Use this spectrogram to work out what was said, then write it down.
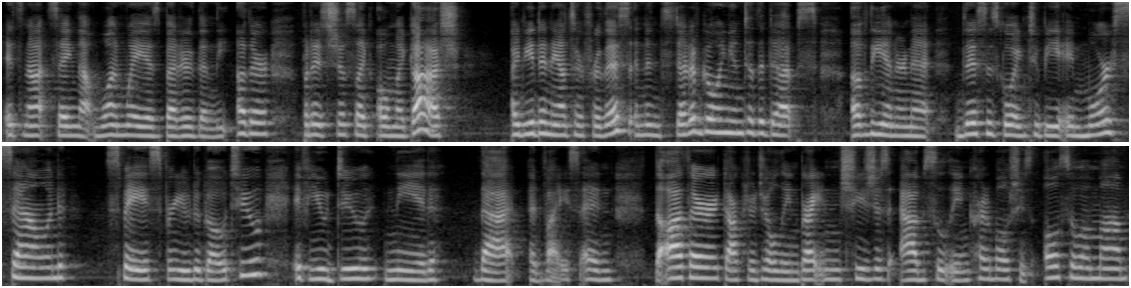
it's not saying that one way is better than the other, but it's just like, oh my gosh, I need an answer for this. And instead of going into the depths of the internet, this is going to be a more sound space for you to go to if you do need that advice. And the author, Dr. Jolene Brighten, she's just absolutely incredible. She's also a mom.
